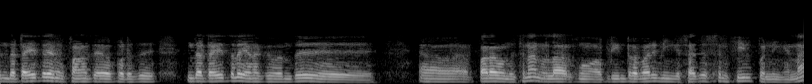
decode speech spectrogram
இந்த டயத்துல எனக்கு பணம் தேவைப்படுது இந்த டயத்துல எனக்கு வந்து படம் வந்துச்சுன்னா நல்லா இருக்கும் அப்படின்ற மாதிரி நீங்க சஜஷன் ஃபீல் பண்ணீங்கன்னா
